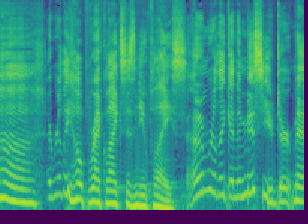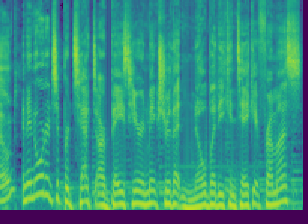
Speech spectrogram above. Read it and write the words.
Uh, I really hope Rek likes his new place. I'm really gonna miss you, Dirt Mound. And in order to protect our base here and make sure that nobody can take it from us,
